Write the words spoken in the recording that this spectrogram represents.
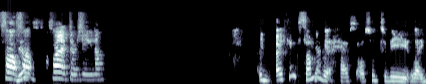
For for Yeah. for like thirteen, you know. I, think some of it has also to be like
